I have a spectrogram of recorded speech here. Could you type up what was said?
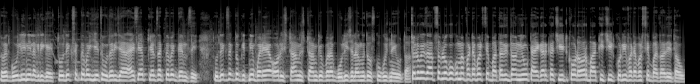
तो भाई गोली नहीं लग रही गैस तो देख सकते हो भाई ये तो उधर ही जा रहा है। ऐसे आप खेल सकते हो भाई गन से। तो देख सकते हो कितनी बढ़िया और स्टाम स्टाम के ऊपर आप गोली चलाओगे तो उसको कुछ नहीं होता। चलो गैस आप सब लोगों को मैं फटाफट से बता देता हूँ। न्यू टाइगर का चीट कोड और बाकी चीट कोड भी फटाफट से बता देता हूँ।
